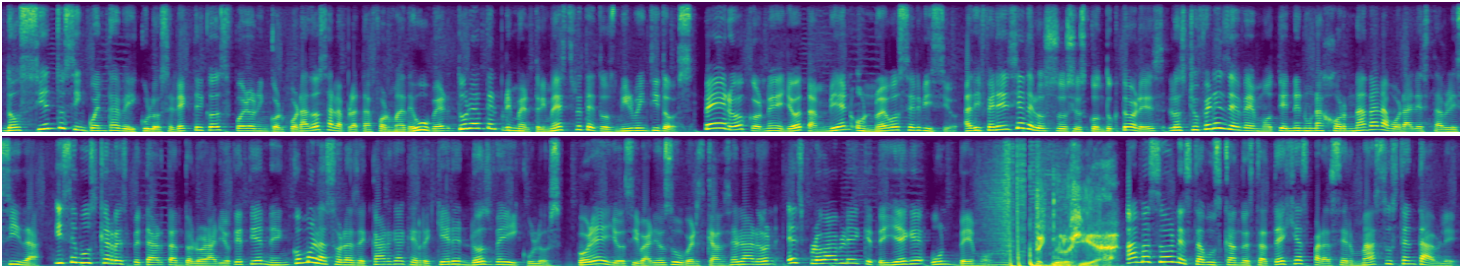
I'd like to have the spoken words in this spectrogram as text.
250 vehículos eléctricos fueron incorporados a la plataforma de Uber durante el primer trimestre de 2022. Pero con también un nuevo servicio. A diferencia de los socios conductores, los choferes de Vemo tienen una jornada laboral establecida y se busca respetar tanto el horario que tienen como las horas de carga que requieren los vehículos. Por ello, si varios Ubers cancelaron, es probable que te llegue un Vemo. Tecnología. Amazon está buscando estrategias para ser más sustentable.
